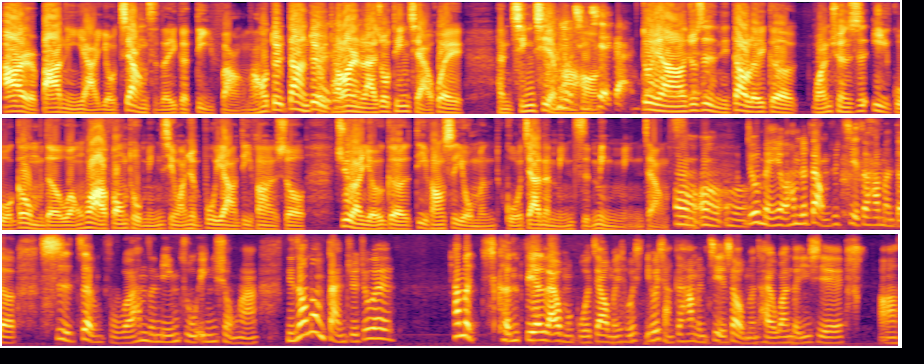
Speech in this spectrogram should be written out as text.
阿尔巴尼亚有这样子的一个地方，然后对，当然对于台湾人来说听起来会很亲切嘛，有亲切感。对啊，就是你到了一个完全是异国，跟我们的文化、风土民情完全不一样的地方的时候，居然有一个地方是以我们国家的名字命名这样子。嗯嗯嗯，就没有，他们就带我们去介绍他们的市政府啊，他们的民族英雄啊，你知道那种感觉就会。他们可能别人来我们国家，我们也会也会想跟他们介绍我们台湾的一些啊，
